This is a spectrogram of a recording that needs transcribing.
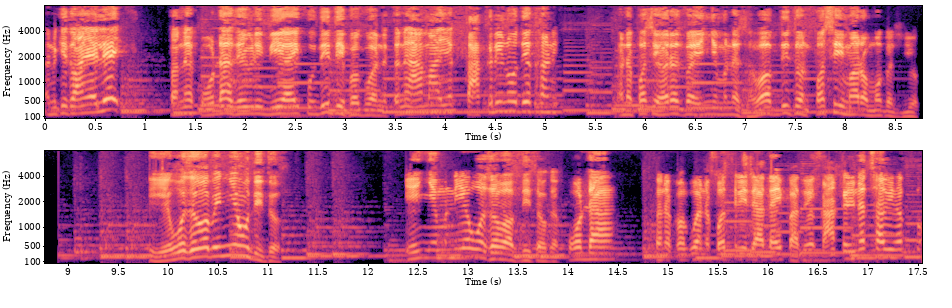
અને કીધું અહીંયા લે. તને કોડા જેવડી બે આઈકું દીધી ભગવાને. તને આમાં એક કાકરી નો દેખાણી. અને પછી હરેશભાઈ અહીંયા મને જવાબ દીધો ને પછી મારો મગજ ગયો. એવો જવાબ એને હું દીધો? એને મને એવો જવાબ દીધો કે કોડા તને ભગવાને પત્રી જાત આપ્યા તો એ કાકરી નથી આવી શકતો.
